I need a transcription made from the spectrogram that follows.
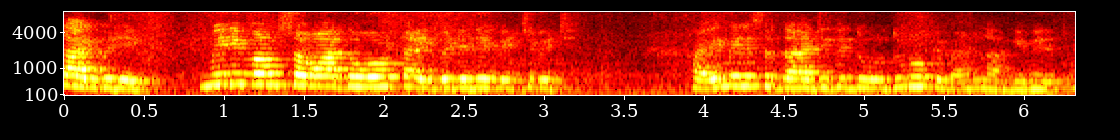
2:30 ਵਜੇ। ਮਿਨੀਮਮ ਸਵਾ ਦੋ 2:30 ਵਜੇ ਦੇ ਵਿੱਚ ਵਿੱਚ। ਹਾਏ, ਮੇਰੇ ਸਰਦਾਰ ਜੀ ਤੇ ਦੂਰ ਦੂਰ ਹੋ ਕੇ ਬਹਿਣ ਲੱਗੇ ਮੇਰੇ ਤੋਂ।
